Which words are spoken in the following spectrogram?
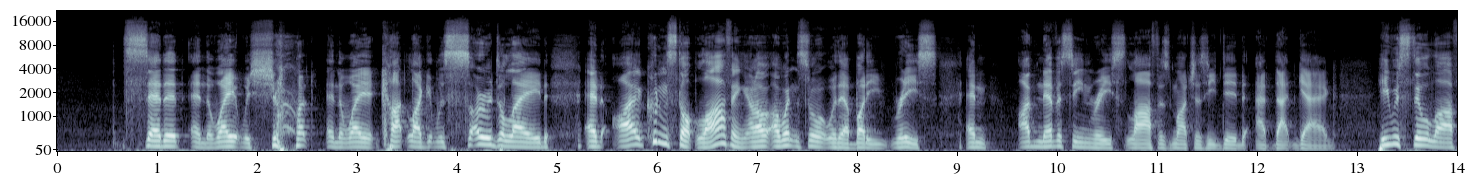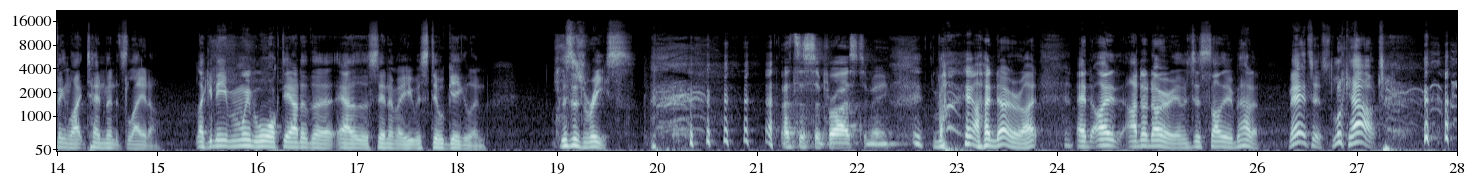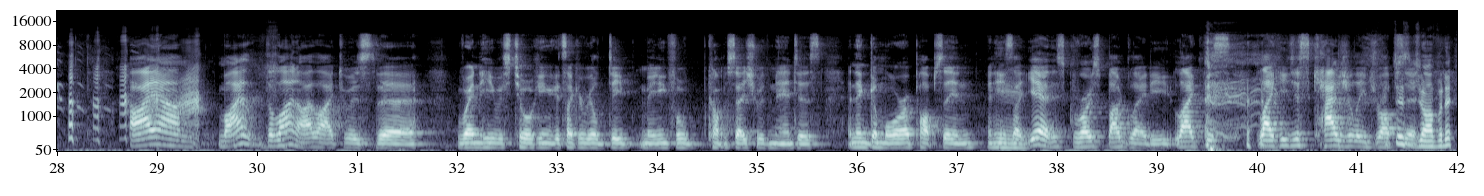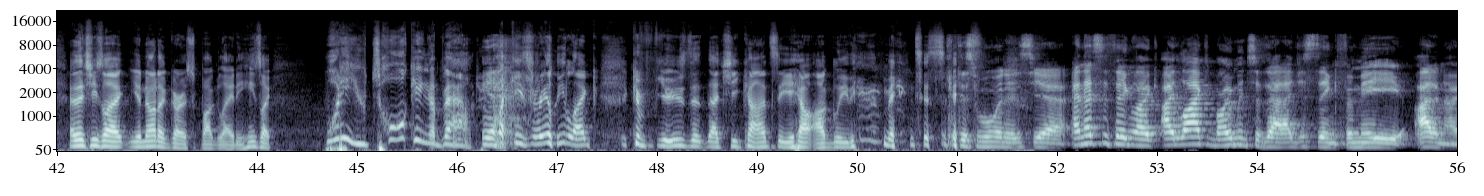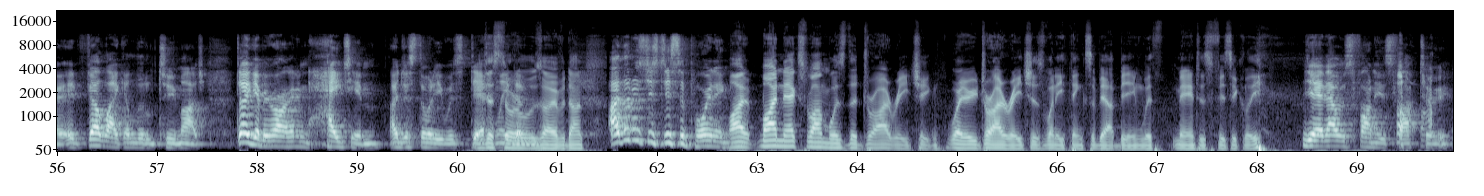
said it and the way it was shot and the way it cut like it was so delayed and i couldn't stop laughing and I, I went and saw it with our buddy reese and i've never seen reese laugh as much as he did at that gag he was still laughing like 10 minutes later like and even when we walked out of the out of the cinema he was still giggling this is reese That's a surprise to me. i know right and i i don't know it was just something about it mantis look out I um my the line I liked was the when he was talking. It's like a real deep, meaningful conversation with Mantis, and then Gamora pops in, and Mm. he's like, "Yeah, this gross bug lady." Like this, like he just casually drops just it. dropping it. And then she's like, "You're not a gross bug lady." He's like, "What are you talking about?" Yeah. Like he's really like confused that, that she can't see how ugly the mantis is. this woman is, yeah. And that's the thing, like, I liked moments of that. I just think for me, I don't know, it felt like a little too much. Don't get me wrong, I didn't hate him. I just thought he was definitely. Just thought the- it was overdone. I thought it was just disappointing. My my next one was the dry reaching, where he dry reaches when he thinks about being with mantis physically. Yeah, that was funny as fuck, too.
